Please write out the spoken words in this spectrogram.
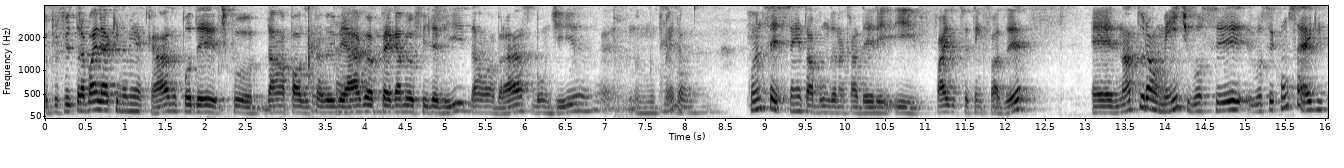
eu prefiro trabalhar aqui na minha casa, poder, tipo, dar uma pausa para beber tá. água, pegar meu filho ali, dar um abraço, bom dia. É muito é melhor. Bom. Quando você senta a bunda na cadeira e faz o que você tem que fazer, é, naturalmente você, você consegue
